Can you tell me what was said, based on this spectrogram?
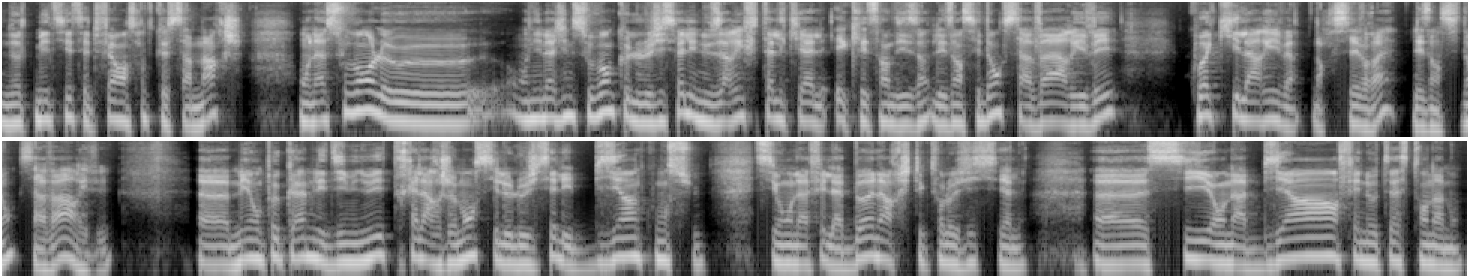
notre métier, c'est de faire en sorte que ça marche, on a souvent le, on imagine souvent que le logiciel, il nous arrive tel quel et que les, les incidents, ça va arriver quoi qu'il arrive. Alors c'est vrai, les incidents, ça va arriver. Euh, mais on peut quand même les diminuer très largement si le logiciel est bien conçu, si on a fait la bonne architecture logicielle, euh, si on a bien fait nos tests en amont.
